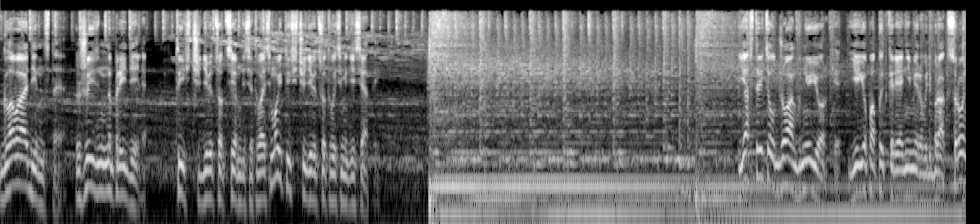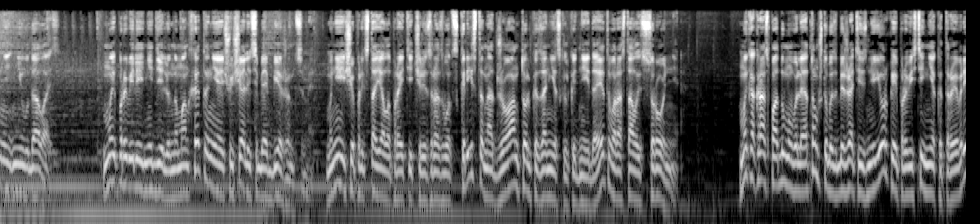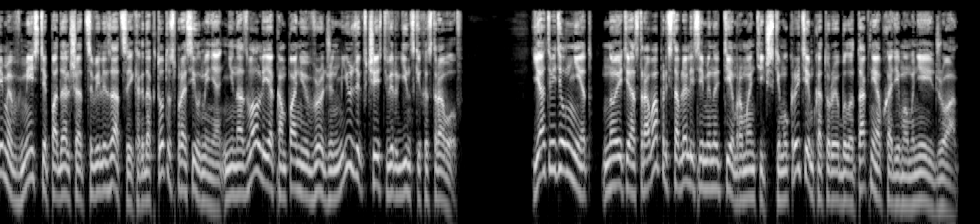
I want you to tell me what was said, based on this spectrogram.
Глава 11. Жизнь на пределе. 1978-1980. Я встретил Джоан в Нью-Йорке. Ее попытка реанимировать брак с Ронни не удалась. Мы провели неделю на Манхэттене и ощущали себя беженцами. Мне еще предстояло пройти через развод с Кристон, а Джоан только за несколько дней до этого рассталась с Ронни – мы как раз подумывали о том, чтобы сбежать из Нью-Йорка и провести некоторое время вместе подальше от цивилизации, когда кто-то спросил меня, не назвал ли я компанию Virgin Music в честь Виргинских островов. Я ответил нет, но эти острова представлялись именно тем романтическим укрытием, которое было так необходимо мне и Джоан.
